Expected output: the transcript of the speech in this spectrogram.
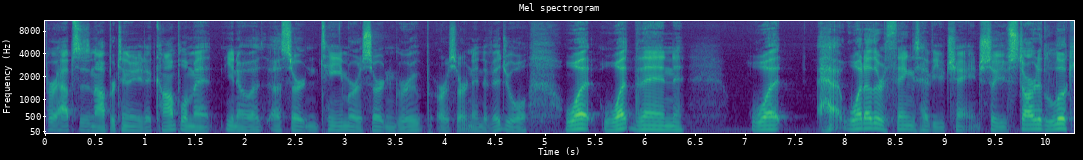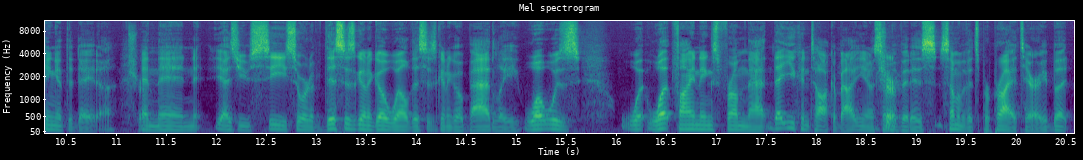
perhaps as an opportunity to compliment, you know, a, a, certain team or a certain group or a certain individual. What what then, what ha, what other things have you changed? So you started looking at the data, sure. and then as you see, sort of, this is going to go well, this is going to go badly. What was what what findings from that that you can talk about? You know, some sure. of it is some of it's proprietary, but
